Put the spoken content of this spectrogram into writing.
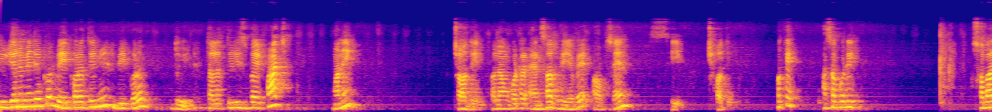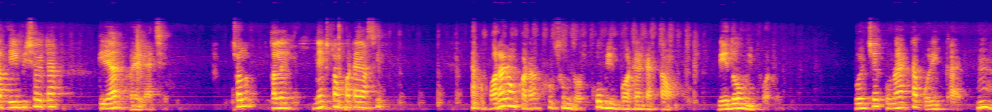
দুজনে মিলে করবে, এ করে তিন মিনিট বি করে দুই মিনিট তাহলে তিরিশ বাই পাঁচ মানে ছ দিন। ফলে অঙ্কটার অ্যান্সার হয়ে যাবে অপশন সি, ছ দিন। ওকে? আশা করি সবার এই বিষয়টা ক্লিয়ার হয়ে গেছে। চলো, তাহলে নেক্সট অঙ্কটায় আসি। দেখো, পরের অঙ্কটা খুব সুন্দর, খুব ইম্পর্টেন্ট একটা অঙ্ক, বেদম ইম্পর্টেন্ট বলছে কোনো একটা পরীক্ষায়, হুম,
